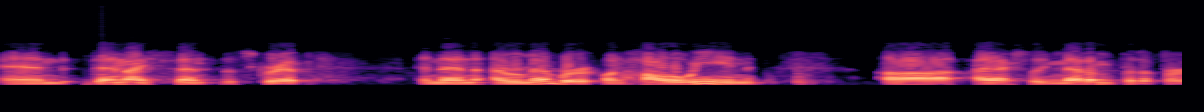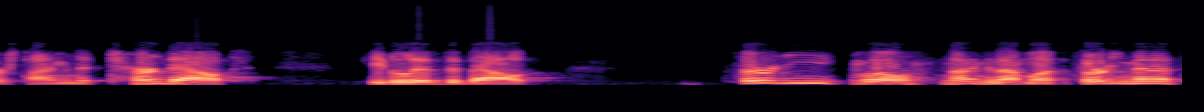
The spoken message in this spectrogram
and then I sent the script, and then I remember on Halloween, uh, I actually met him for the first time, and it turned out he lived about 30, well, not even that much, 30 minutes,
